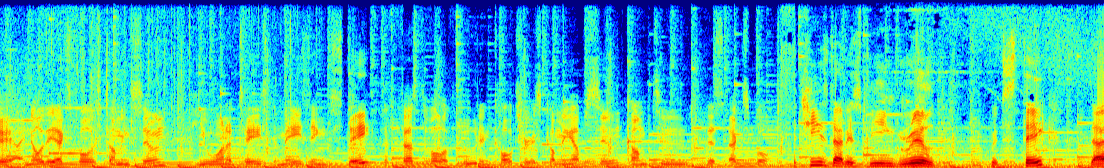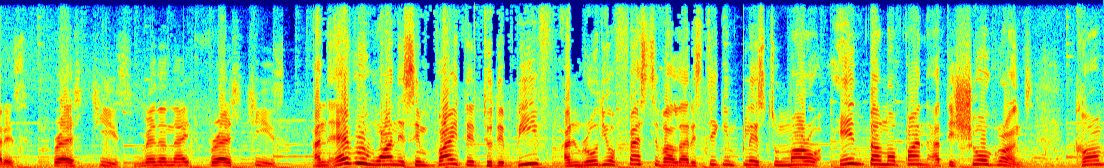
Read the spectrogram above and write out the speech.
Okay, I know the expo is coming soon. If you want to taste amazing steak, the Festival of Food and Culture is coming up soon. Come to this expo. The cheese that is being grilled with steak, that is fresh cheese, Mennonite fresh cheese. And everyone is invited to the Beef and Rodeo Festival that is taking place tomorrow in Belmopan at the showgrounds. Come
